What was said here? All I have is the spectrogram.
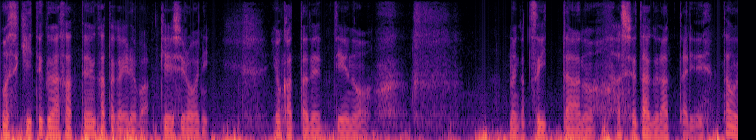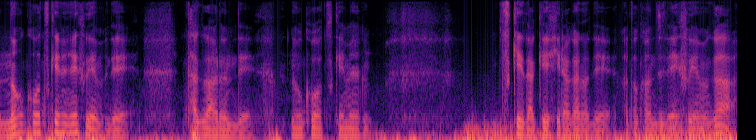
もし聞いてくださってる方がいれば慶四郎によかったでっていうのをなんかツイッターのハッシュタグだったりで多分濃厚つけ麺 FM でタグあるんで濃厚つけ麺つけだけひらがなであと漢字で FM が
